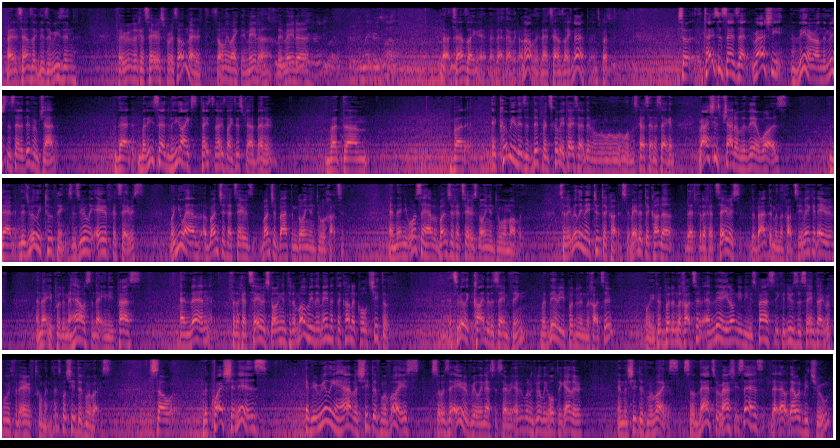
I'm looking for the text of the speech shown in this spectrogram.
Right? It sounds like there's a reason for Eruv Chatzeres for its own merit. It's only like they made a they made a. Later anyway, could have been later as well. No, it sounds like uh, that, that we don't know. That sounds like not. But so Taisa says that Rashi there on the Mishnah said a different shot. That, but he said, but he likes Taisa likes this shot better. But um, but it could be there's a difference. Could be a Taisa a different. We'll, we'll, discuss that in a second. Rashi's pshat over there was that there's really two things. There's really Erev Chatzeris. When you have a bunch of Chatzeris, a bunch of Batim going into a Chatzir, and then you also have a bunch of Chatzeris going into a Mavli. So they really made two takanas. They made a takana that for the Chatzeris, the Batim and the Chatzir, you make an Erev, and that you put in the house, and that you need pass. And then, for the Chatzeris going into the Mavli, they made a takana called Shituf it's really kind of the same thing, but there you put it in the chatzir. Well, you could put it in the chatzir, and there you don't need to use pas. You could use the same type of food for the erev tchumen. It's called shidduch mavais. So the question is, if you really have a shidduch mavais, so is the erev really necessary? Everyone is really all together in the shidduch mavais. So that's what Rashi says that, that that would be true.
